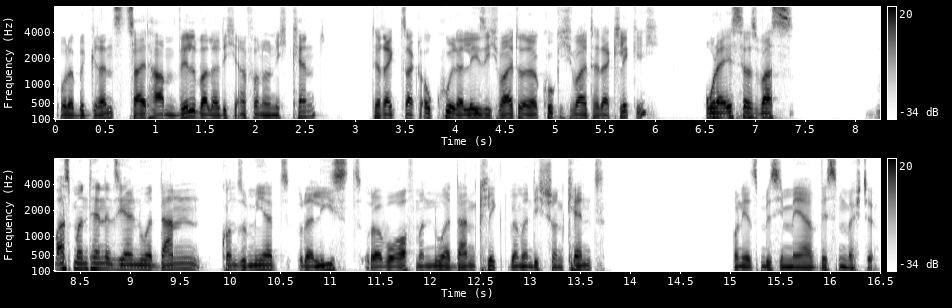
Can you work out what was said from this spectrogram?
oder begrenzt Zeit haben will, weil er dich einfach noch nicht kennt, direkt sagt, oh cool, da lese ich weiter oder gucke ich weiter, da klicke ich? Oder ist das was, was man tendenziell nur dann konsumiert oder liest oder worauf man nur dann klickt, wenn man dich schon kennt und jetzt ein bisschen mehr wissen möchte?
